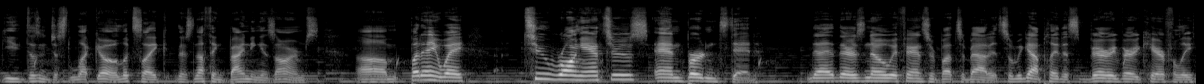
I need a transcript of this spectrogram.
he doesn't just let go. It looks like there's nothing binding his arms. Um, but anyway, two wrong answers and Burden's dead. There's no ifs, ands, or buts about it. So we gotta play this very, very carefully.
